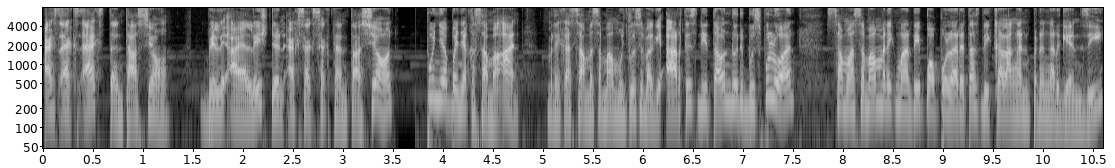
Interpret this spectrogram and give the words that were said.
XXX Tentacion Billie Eilish dan XXX Tentacion punya banyak kesamaan. Mereka sama-sama muncul sebagai artis di tahun 2010-an, sama-sama menikmati popularitas di kalangan pendengar Gen Z,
